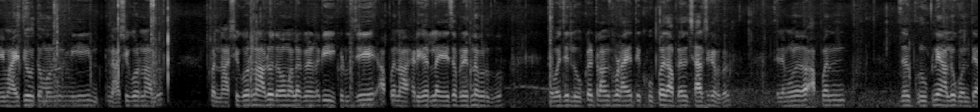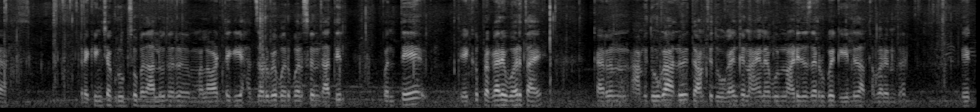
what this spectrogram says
हे माहिती होतं म्हणून मी नाशिकवरनं आलो. पण नाशिकवरनं आलो तेव्हा मला कळलं की इकडून जे आपण हरिहरला यायचा प्रयत्न करतो तेव्हा जे लोकल ट्रान्सपोर्ट आहे ते खूपच आपल्याला चार्ज करतात. त्याच्यामुळं आपण जर ग्रुपने आलो कोणत्या ट्रेकिंगच्या ग्रुपसोबत आलो तर मला वाटतं की हजार रुपये पर पर्सन जातील. पण ते एक प्रकारे वर्थ आहे. कारण आम्ही दोघं आलो आहे तर आमच्या दोघांचे नाही नाही बोलून अडीच हजार रुपये गेले आतापर्यंत. एक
